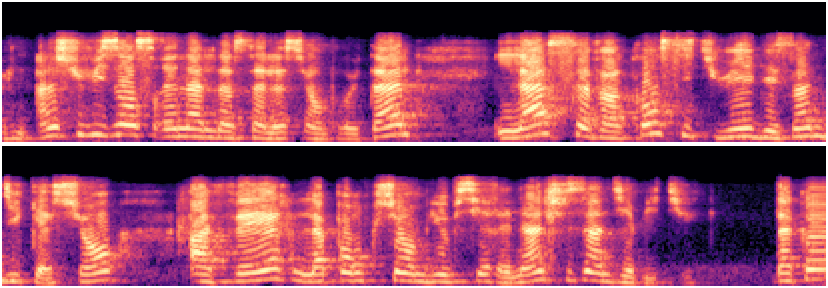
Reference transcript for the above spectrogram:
une insuffisance rénale d'installation brutale, là, ça va constituer des indications à faire la ponction biopsie rénale chez un diabétique. D'accord?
